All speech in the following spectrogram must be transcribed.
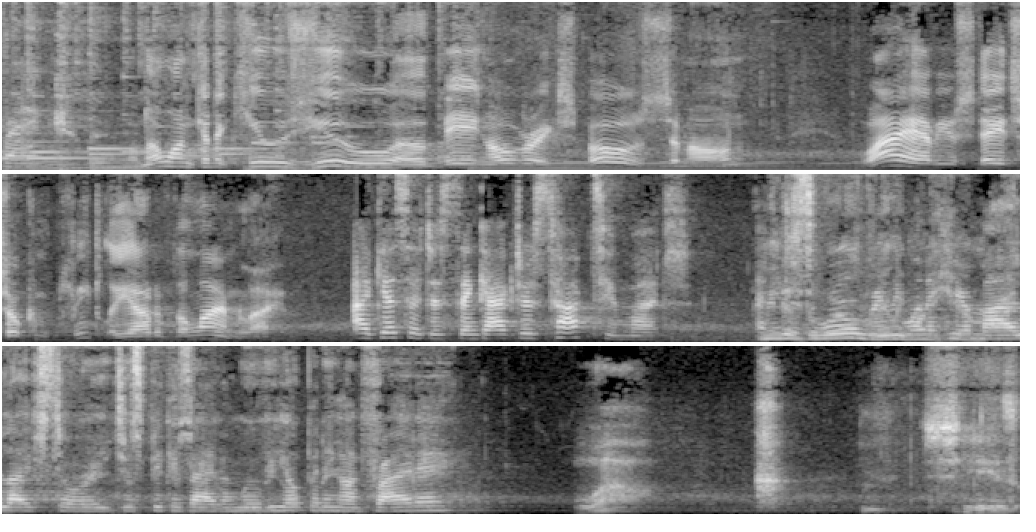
Frank. Well, no one can accuse you of being overexposed, Simone. Why have you stayed so completely out of the limelight? I guess I just think actors talk too much. I mean, does the world really want to hear my life story just because I have a movie opening on Friday? Wow. She is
